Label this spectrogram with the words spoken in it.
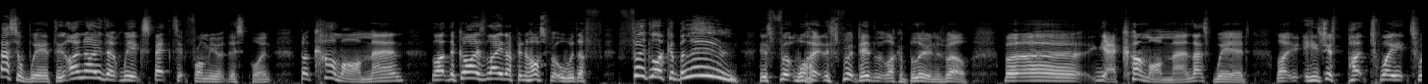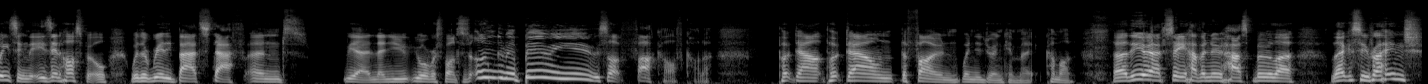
That's a weird thing. I know that we expect it from you at this point, but come on, man. Like the guy's laid up in hospital with a f- foot like a balloon. His foot, his foot did look like a balloon as well. But uh, yeah, come on, man. That's weird. Like he's just put, tweet, tweeting that he's in hospital with a really bad staph, and yeah, and then you your response is, "I'm gonna bury you." It's like, fuck off, Conor. Put down, put down the phone when you're drinking, mate. Come on. Uh, the UFC have a new Hasbulla Legacy range.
